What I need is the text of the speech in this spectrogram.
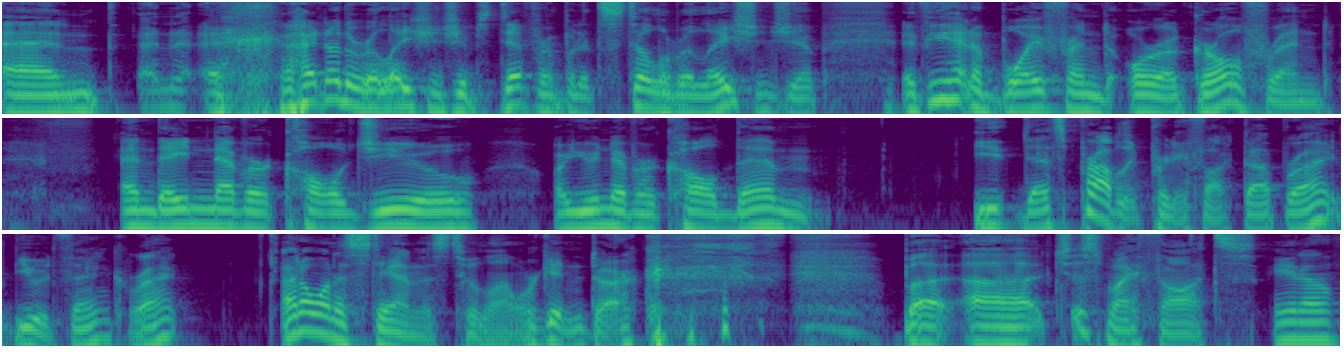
and, and I know the relationship's different, but it's still a relationship. If you had a boyfriend or a girlfriend and they never called you or you never called them, that's probably pretty fucked up, right? You would think, right? I don't want to stay on this too long. We're getting dark. but uh, just my thoughts, you know?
